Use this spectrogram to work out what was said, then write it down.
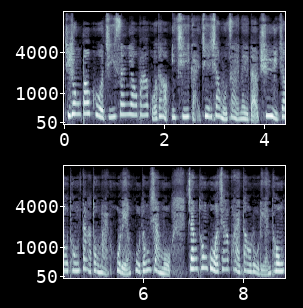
其中包括及三幺八国道一期改建项目在内的区域交通大动脉互联互通项目，将通过加快道路联通、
